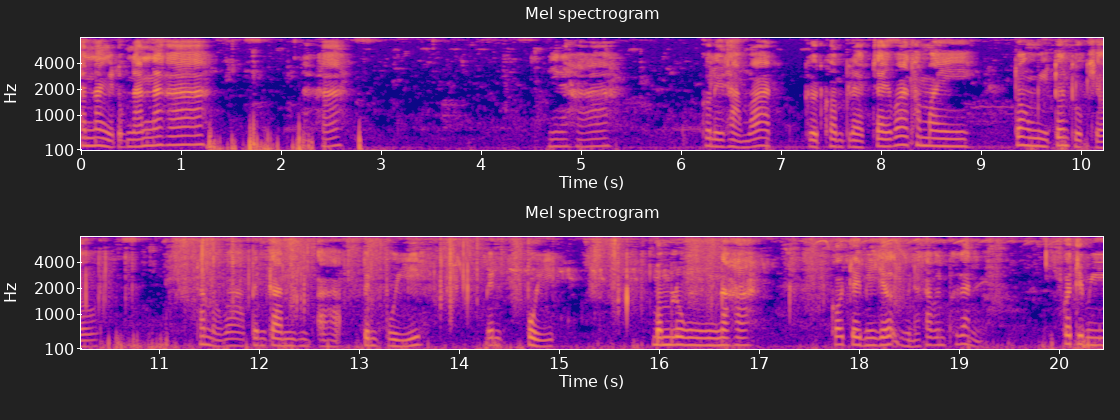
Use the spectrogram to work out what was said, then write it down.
ท่านนั่งอยู่ตรงนั้นนะคะนะคะ นี่นะคะ ก็เลยถามว่าเกิดความแปลกใจว่าทำไมต้องมีต้นถั่วเขียว ท่านบอกว่าเป็นการอ่าเป็นปุ๋ย เป็นปุ๋ยบำรุงนะคะ ก็จะมีเยอะอยู่นะคะเพื่อนๆ ก็จะมี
